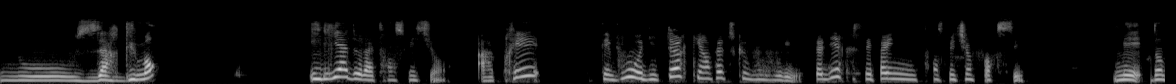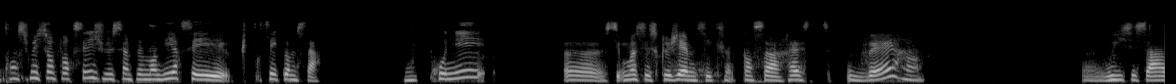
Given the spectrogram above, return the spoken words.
nos arguments, il y a de la transmission. Après, c'est vous, auditeurs, qui en faites ce que vous voulez. C'est-à-dire que ce n'est pas une transmission forcée. Mais dans transmission forcée, je veux simplement dire, c'est c'est comme ça. Vous prenez, euh, moi c'est ce que j'aime, c'est quand ça reste ouvert. Euh, oui, c'est ça.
